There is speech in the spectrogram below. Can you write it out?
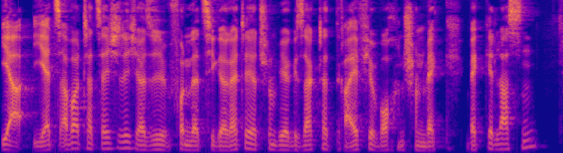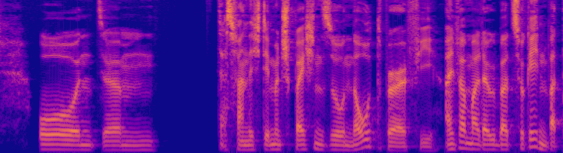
ja, jetzt aber tatsächlich, also von der Zigarette jetzt schon, wie er gesagt hat, drei, vier Wochen schon weg, weggelassen. Und ähm, das fand ich dementsprechend so noteworthy, einfach mal darüber zu reden. Was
